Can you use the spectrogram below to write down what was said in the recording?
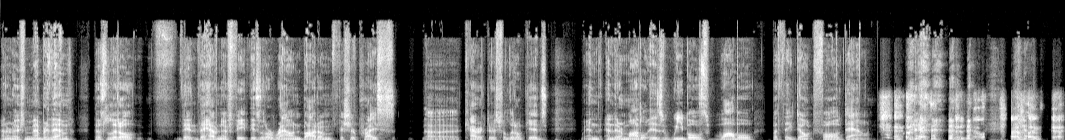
I don't know if you remember them. Those little they they have no feet. These little round bottom Fisher Price uh, characters for little kids, and and their model is Weebles wobble but they don't fall down. I like that.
